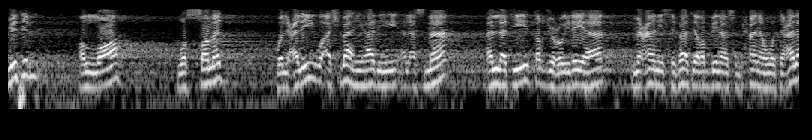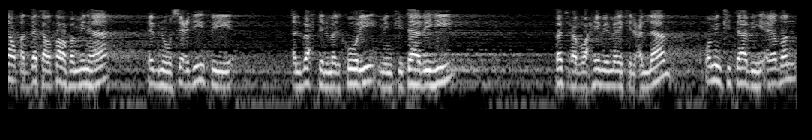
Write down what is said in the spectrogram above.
مثل الله والصمد والعلي وأشباه هذه الأسماء التي ترجع إليها معاني صفات ربنا سبحانه وتعالى وقد ذكر طرفا منها ابن سعدي في البحث المذكور من كتابه فتح الرحيم الملك العلام ومن كتابه أيضا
